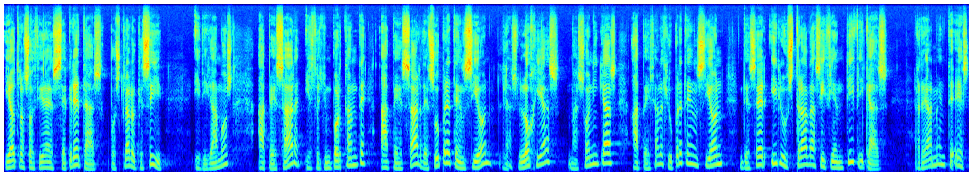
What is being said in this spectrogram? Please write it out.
y a otras sociedades secretas. Pues claro que sí. Y digamos, a pesar, y esto es importante, a pesar de su pretensión, las logias masónicas, a pesar de su pretensión de ser ilustradas y científicas, realmente es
